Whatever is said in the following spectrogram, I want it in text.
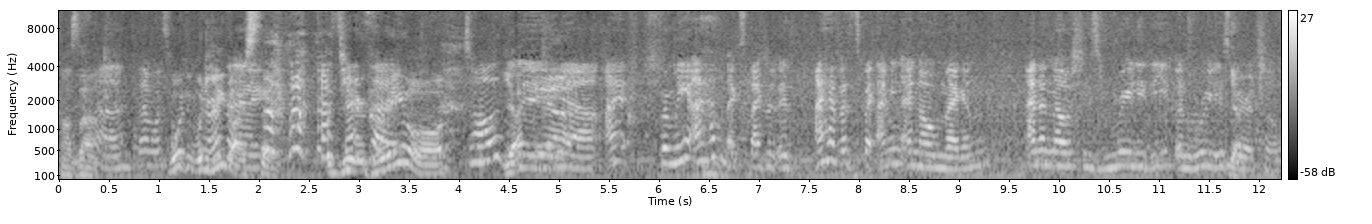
How's that? Yeah, that was What, what do you guys think? Do you agree or? Totally. Yeah? Yeah. Yeah. I for me, I haven't expected it. I have expect. I mean, I know Meghan, and I know she's really deep and really Yeah. spiritual.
